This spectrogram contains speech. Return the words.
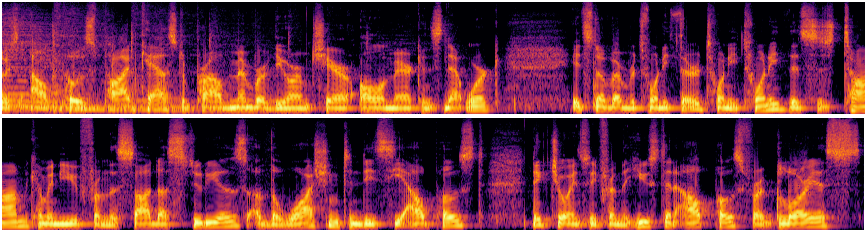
Steelers Outpost Podcast, a proud member of the Armchair All Americans Network. It's November 23rd, 2020. This is Tom coming to you from the Sawdust Studios of the Washington, D.C. Outpost. Nick joins me from the Houston Outpost for a glorious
